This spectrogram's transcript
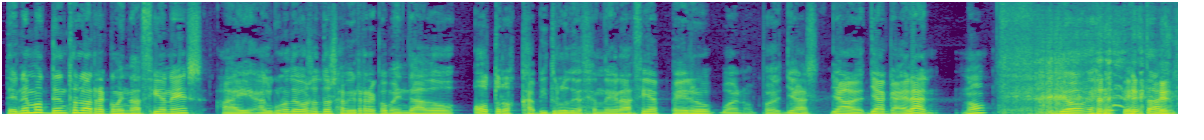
Tenemos dentro de las recomendaciones. Hay, algunos de vosotros habéis recomendado otros capítulos de Acción de Gracias, pero bueno, pues ya, ya, ya caerán, ¿no? Yo esta vez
